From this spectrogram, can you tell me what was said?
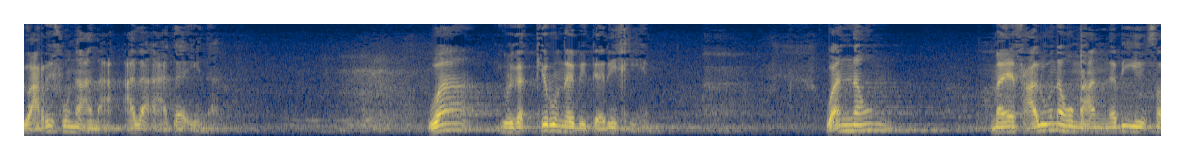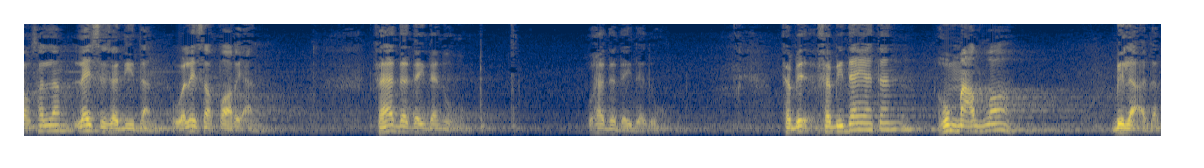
يعرفنا عن على أعدائنا. ويذكرنا بتاريخهم وأنهم ما يفعلونه مع النبي صلى الله عليه وسلم ليس جديدا وليس طارئا. فهذا ديدنهم وهذا ديدنهم فبداية هم مع الله بلا أدب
